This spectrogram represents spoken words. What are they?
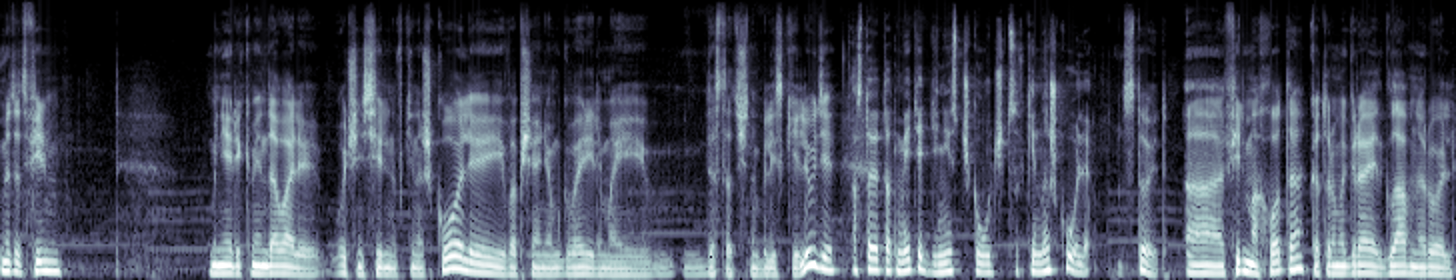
Этот фильм мне рекомендовали очень сильно в киношколе, и вообще о нем говорили мои достаточно близкие люди. А стоит отметить, Денисочка учится в киношколе. Стоит. А фильм «Охота», в котором играет главную роль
